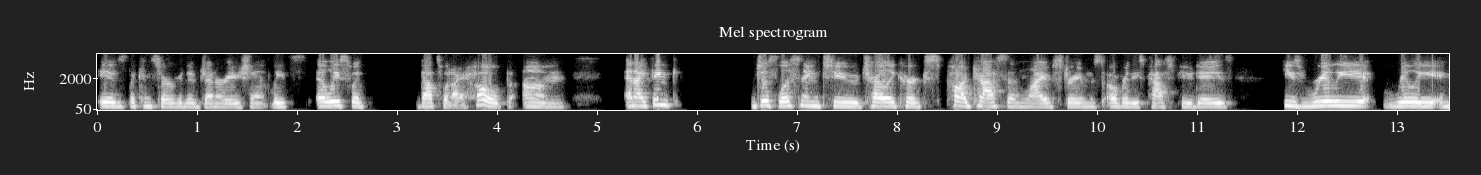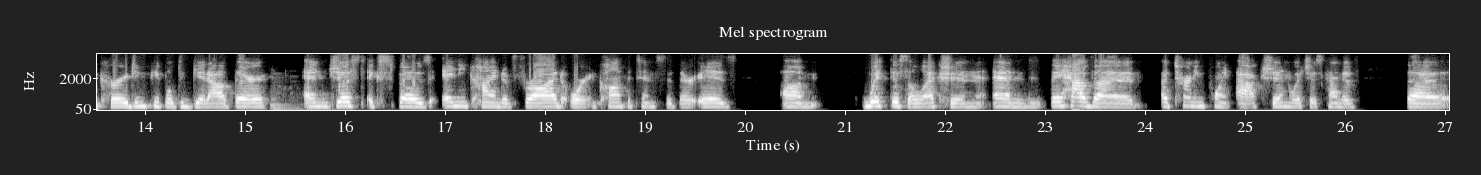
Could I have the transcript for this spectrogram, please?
is the conservative generation, at least at least with that's what I hope. Um, and I think just listening to Charlie Kirk's podcasts and live streams over these past few days, he's really, really encouraging people to get out there and just expose any kind of fraud or incompetence that there is um, with this election. And they have a, a turning point action, which is kind of the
